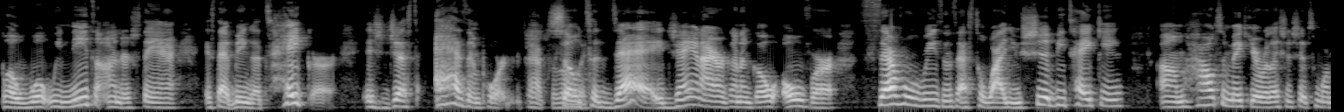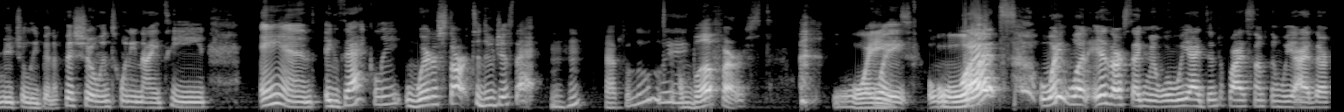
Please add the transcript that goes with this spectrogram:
But what we need to understand is that being a taker is just as important. Absolutely. so today, Jaye and I are going to go over several reasons as to why you should be taking, um, how to make your relationships more mutually beneficial in 2019, and exactly where to start to do just that. Mm-hmm. Absolutely. But first, Wait. wait, What? Wait, what is our segment where we identify something we either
